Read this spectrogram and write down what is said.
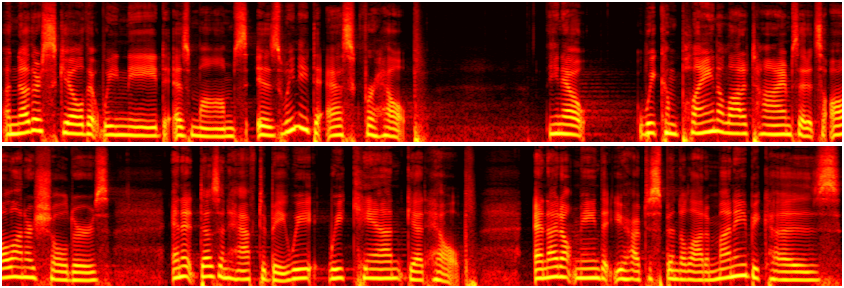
Another skill that we need as moms is we need to ask for help. You know, we complain a lot of times that it's all on our shoulders, and it doesn't have to be. We we can get help. And I don't mean that you have to spend a lot of money because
